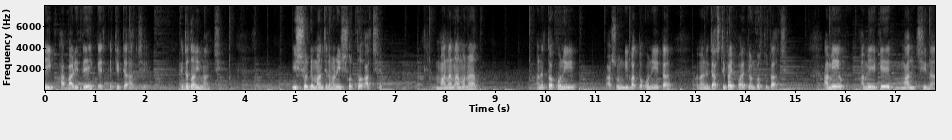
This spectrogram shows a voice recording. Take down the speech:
এই বাড়িতে কেচিটা আছে। এটা তো আমি মানছি। ঈশ্বরকে মানছি না মানে ঈশ্বর তো আছে। মানা না মানা মানে তখনই প্রাসঙ্গিক বা তখনই এটা মানে জাস্টিফাইড হয় যখন বস্তুটা আছে। আমি আমি একে মানছি না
